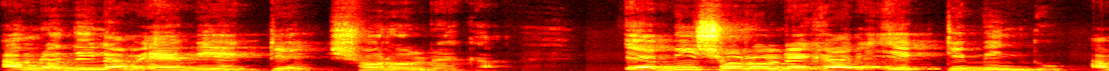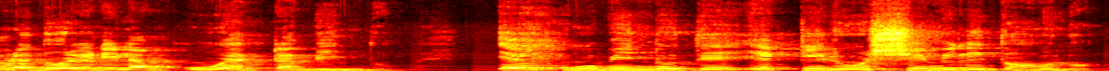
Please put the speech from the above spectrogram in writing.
আমরা দিলাম এবি একটি সরল রেখা। এবি সরল রেখার একটি বিন্দু, আমরা ধরে নিলাম ও একটা বিন্দু। এই উ বিন্দুতে একটি রশ্মি মিলিত হলো।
